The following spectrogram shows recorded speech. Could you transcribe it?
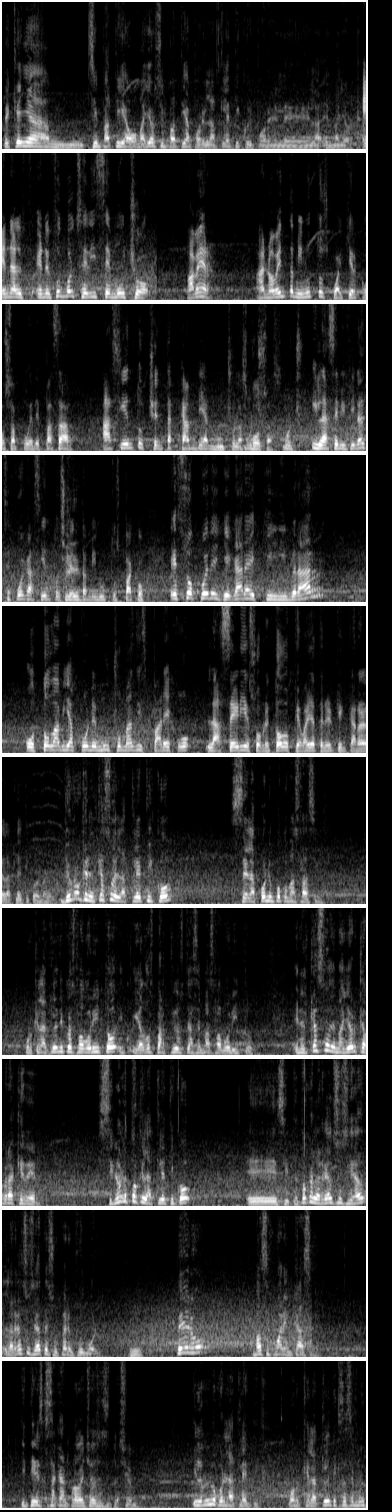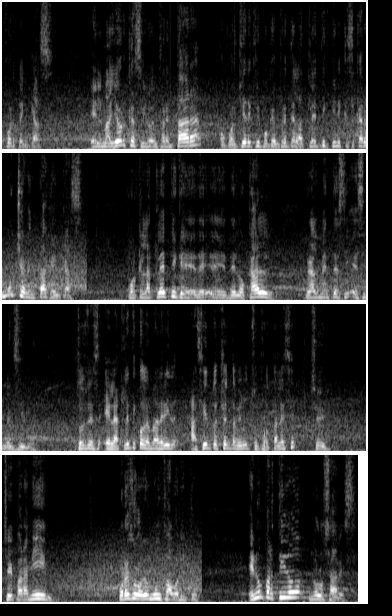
pequeña mm, simpatía o mayor simpatía por el Atlético y por el, eh, el Mallorca. En el, en el fútbol se dice mucho, a ver, a 90 minutos cualquier cosa puede pasar. A 180 cambian mucho las Mucho, cosas. mucho. Y la semifinal se juega a 180 Sí. minutos, Paco. ¿Eso puede llegar a equilibrar o todavía pone mucho más disparejo la serie, sobre todo que vaya a tener que encarar el Atlético de Madrid? Yo creo que en el caso del Atlético se la pone un poco más fácil, porque el Atlético es favorito y, y a dos partidos te hace más favorito. En el caso de Mallorca habrá que ver. Si no le toca el Atlético, eh, si te toca la Real Sociedad, la Real Sociedad te supera en fútbol. Pero vas a jugar en casa y tienes que sacar provecho de esa situación. Y lo mismo con el Atlético, porque el Atlético se hace muy fuerte en casa. El Mallorca, si lo enfrentara, o cualquier equipo que enfrente al Atlético, tiene que sacar mucha ventaja en casa. Porque el Atlético de, de- de local realmente es, es invencible. Entonces, ¿el Atlético de Madrid a 180 minutos se fortalece? Sí, sí, para mí, por eso lo veo muy favorito. En un partido no lo sabes.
